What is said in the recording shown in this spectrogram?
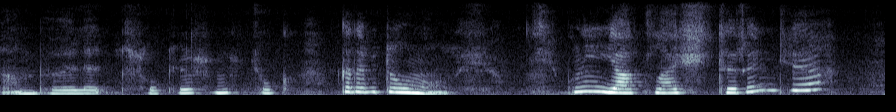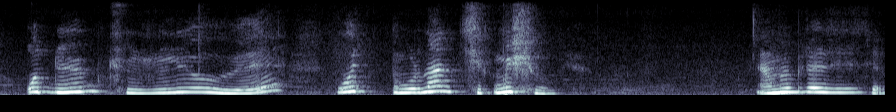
tam böyle sokuyorsunuz. Çok kadar bir dolma oluşuyor. Bunu yaklaştırınca o düğüm çözülüyor ve o oradan çıkmış oluyor. Ama biraz iz yapıyor.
